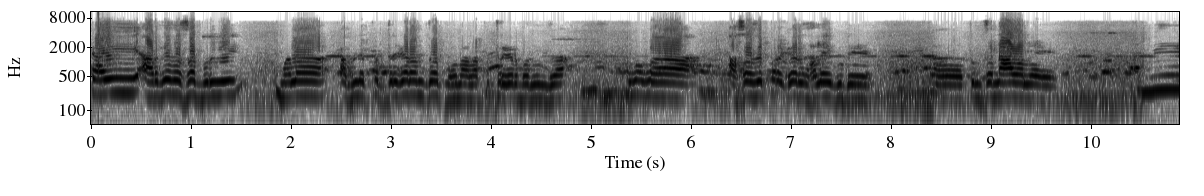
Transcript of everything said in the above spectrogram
काही अर्ध्या तासापूर्वी मला आपल्या पत्रकारांचा फोन आला पत्रकार बनूनचा बाबा असा जो प्रकार झालाय कुठे? तुमचं नाव आलंय. मी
